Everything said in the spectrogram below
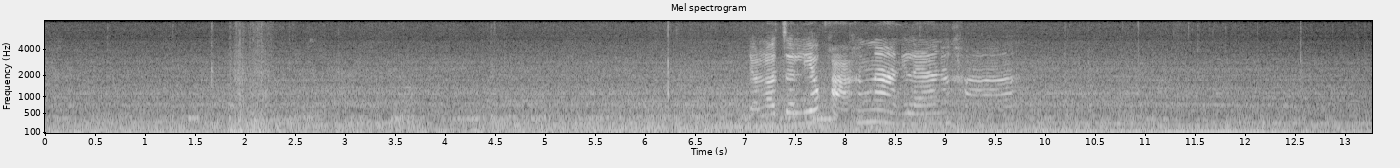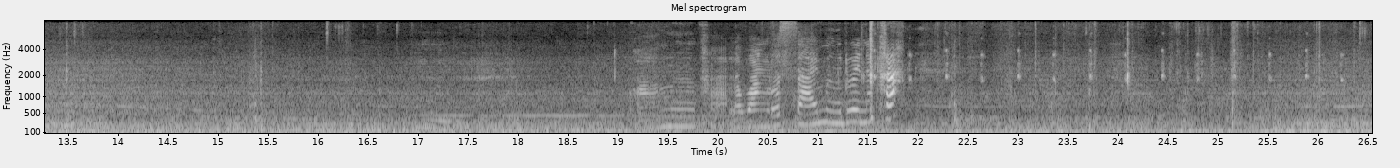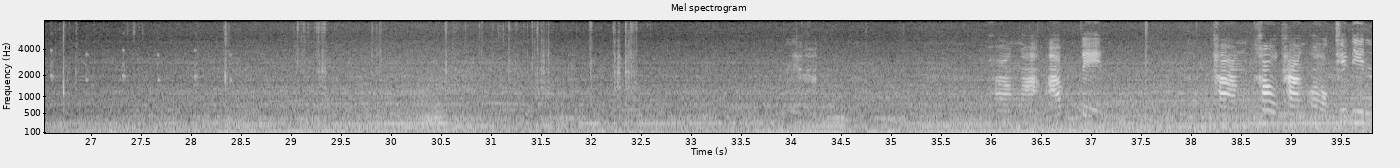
เดี๋ยวเราจะเลี้ยวขวาข้างหน้านี่แล้วนะคะ ขวามือค่ะ ระวังร ถซ้ายมือด้วยนะคะ เนี่ยค่ะ พามาอัปเดต ทางเข้าทางออกที่ดิน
